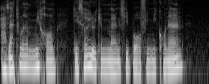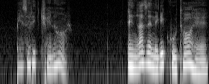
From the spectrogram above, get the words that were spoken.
ازتونم می‌خوام کسایی رو که منفی بافی می‌کنن بذارید کنار. انقدر زندگی کوتاهه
